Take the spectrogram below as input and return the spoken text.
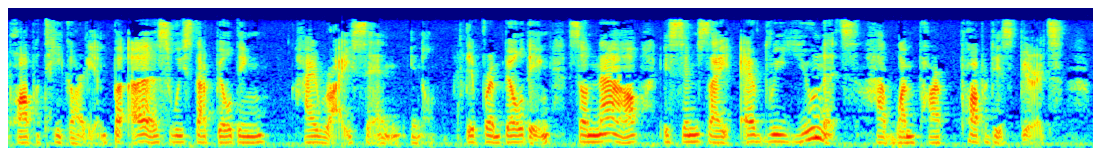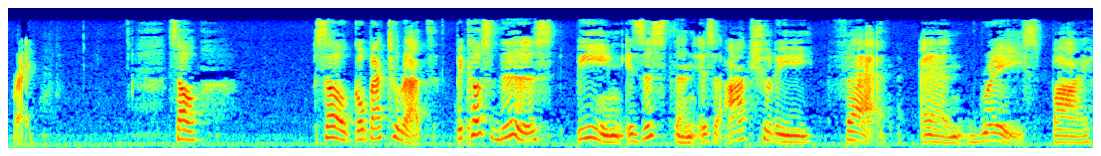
property guardian. But us, we start building high rise and you know different building. So now it seems like every unit have one par- property spirit, right? So so go back to that because this being existent is actually fed and raised by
